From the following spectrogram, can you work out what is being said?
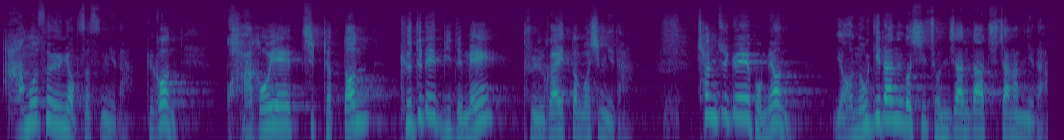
아무 소용이 없었습니다. 그건 과거에 지켰던 그들의 믿음에 불과했던 것입니다. 천주교에 보면 연옥이라는 것이 존재한다 주장합니다.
